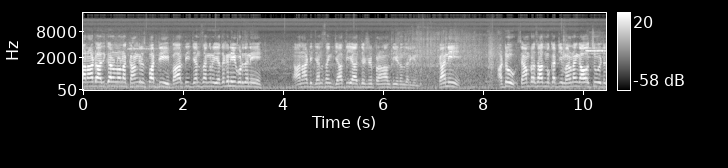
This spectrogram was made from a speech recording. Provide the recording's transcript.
ఆనాడు అధికారంలో ఉన్న కాంగ్రెస్ పార్టీ భారతీయ జనసంఘను ఎదగనీయకూడదని ఆనాటి జనసంఘ్ జాతీయ అధ్యక్షుడు ప్రాణాలు తీయడం జరిగింది. కానీ అటు శ్యాంప్రసాద్ ముఖర్జీ మరణం కావచ్చు ఇటు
